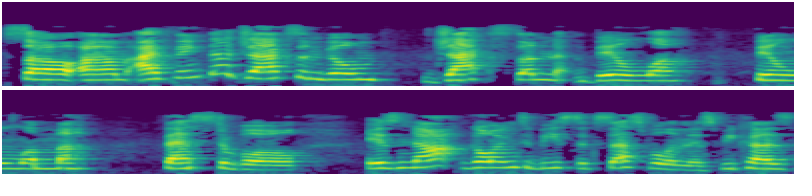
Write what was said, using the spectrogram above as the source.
So um, I think that Jacksonville Jacksonville Film Festival is not going to be successful in this because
